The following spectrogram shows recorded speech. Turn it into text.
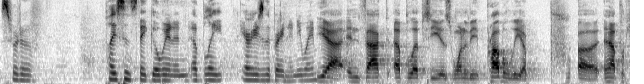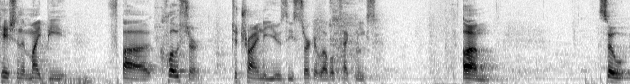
sort of place since they go in and ablate areas of the brain anyway? Yeah, in fact, epilepsy is one of the, probably a, uh, an application that might be uh, closer to trying to use these circuit level techniques. Um, so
